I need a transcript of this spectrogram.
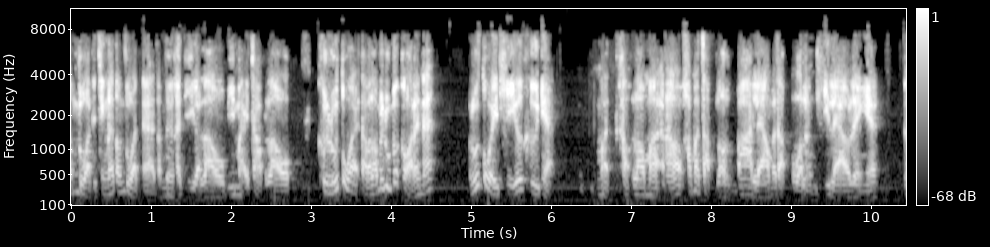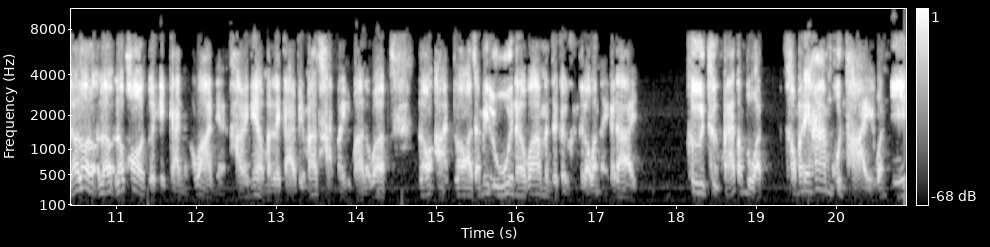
ตำรวจจริงๆแล้วตำรวจเนี่ยดำเนินคดีกับเรา มีหมายจับเรา คือรู้ตัวแต่ว่าเราไม่รู้มาก่อนเลยนะ รู้ตัวอีกทีก็คือเนี่ยมาเขาเรามาเขาเขามาจับเราบ้านแล้วมาจับตัวเราถึงที่แล้วอะไรเงี้ย แล้วเราแล้วแล้วพอเกิดเหตุการณ์อย่างเมื่อวานเนี่ยคราวนี้เนี่ยมันเลยกลายเป็นมาตรฐานใหม่ขึ้นมาแล้วว่า เราอาจเราอาจจะไม่รู้นะว่ามันจะเกิดขึ้นกับเราวันไหนก็ได้ คือถึงแม้ตำรวจเขาไม่ได้ห้ามคุณถ่ายวันนี้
